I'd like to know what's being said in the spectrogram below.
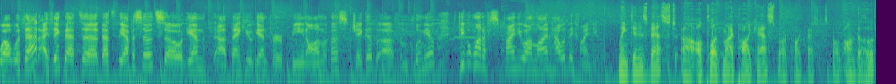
Well, with that, I think that uh, that's the episode. So again, uh, thank you again for being on with us, Jacob uh, from Clumio. If people want to find you online, how would they find you? LinkedIn is best. Uh, I'll plug my podcast. Our podcast is called On the Hook.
